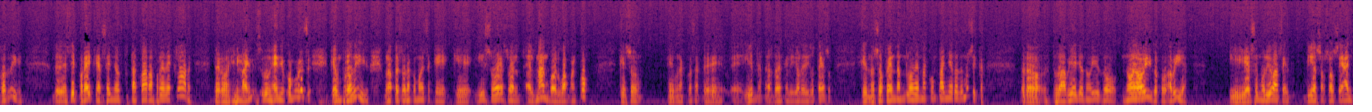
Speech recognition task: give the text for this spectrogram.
Rodríguez, de decir por ahí que Arsenio tocaba fuera de clave. Pero imagínense un genio como ese, que es un prodigio, una persona como ese que, que hizo eso, el, el mambo, el guaguancó, que eso es una cosa, eh, eh, Hilda, perdonen que yo le digo a usted eso, que no se ofendan los demás compañeros de música, pero todavía yo no he oído, no he oído todavía, y él se murió hace 10 o 12 años,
